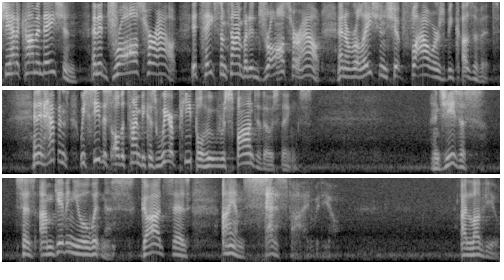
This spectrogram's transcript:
She had a commendation and it draws her out. It takes some time, but it draws her out. And a relationship flowers because of it. And it happens, we see this all the time because we are people who respond to those things. And Jesus says, I'm giving you a witness. God says, I am satisfied with you. I love you.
